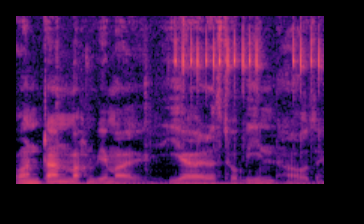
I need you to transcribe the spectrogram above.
Und dann machen wir mal hier das Turbinenhousing.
